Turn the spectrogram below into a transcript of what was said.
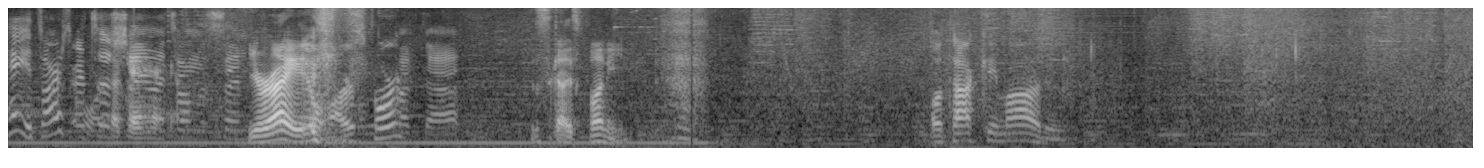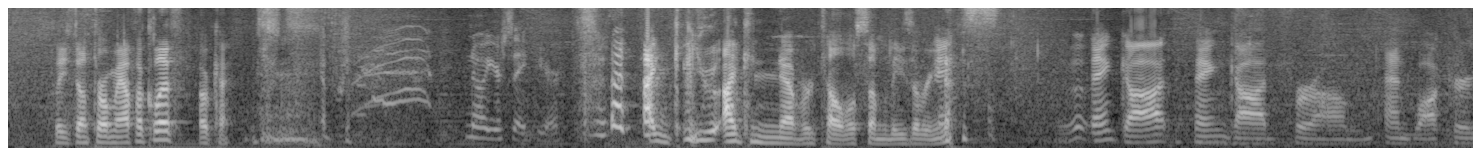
Hey, it's ours. It's a. Okay. shame it's on the same. You're right. Yo, ours for? This guy's funny. Otakemaru. Please don't throw me off a cliff. Okay. No, you're safe here. I you I can never tell with some of these arenas. Thank God, thank God for um Endwalker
